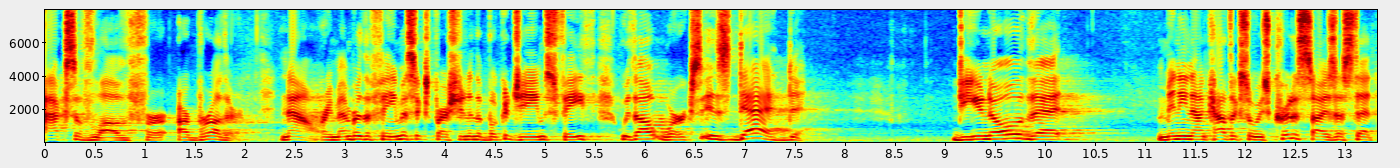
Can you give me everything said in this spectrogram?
acts of love for our brother. Now, remember the famous expression in the book of James faith without works is dead. Do you know that many non Catholics always criticize us that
